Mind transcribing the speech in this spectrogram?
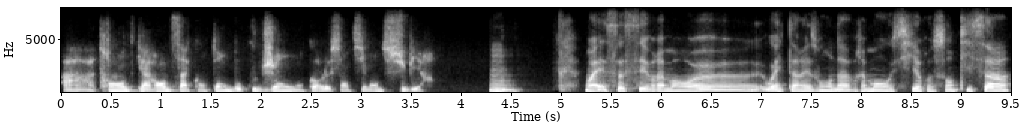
à 30, 40, 50 ans, beaucoup de gens ont encore le sentiment de subir. Mm. Ouais, ça c'est vraiment, euh, ouais, tu as raison, on a vraiment aussi ressenti ça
